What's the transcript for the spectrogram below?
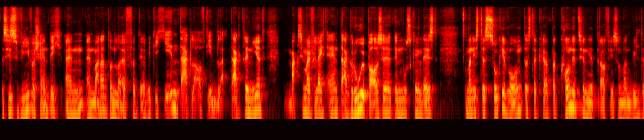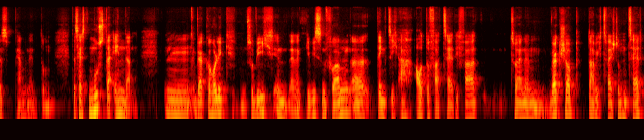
das ist wie wahrscheinlich ein ein Marathonläufer, der wirklich jeden Tag läuft, jeden Tag trainiert, maximal vielleicht einen Tag Ruhepause den Muskeln lässt. Man ist das so gewohnt, dass der Körper konditioniert drauf ist und man will das permanent tun. Das heißt, Muster ändern. Hm, Workaholic, so wie ich in einer gewissen Form, äh, denkt sich: „Ah, Autofahrzeit. Ich fahre zu einem Workshop, da habe ich 2 Stunden Zeit.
